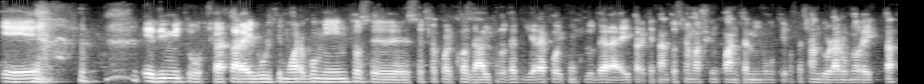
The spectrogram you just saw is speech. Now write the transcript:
E, e, dimmi tu, cioè farei l'ultimo argomento se, se, c'è qualcos'altro da dire, poi concluderei perché tanto siamo a 50 minuti, lo facciamo durare un'oretta,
